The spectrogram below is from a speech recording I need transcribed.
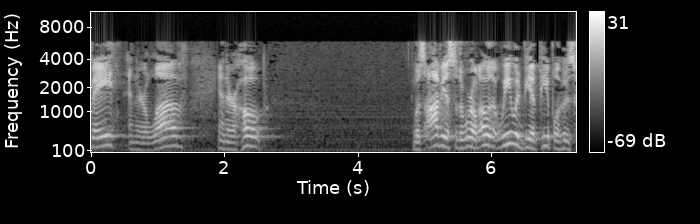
faith and their love and their hope was obvious to the world. Oh, that we would be a people whose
